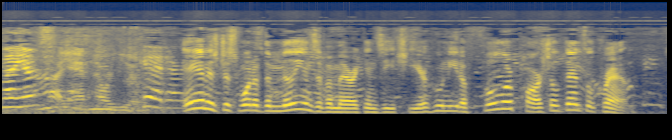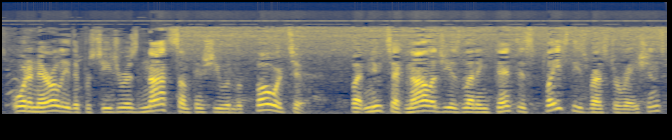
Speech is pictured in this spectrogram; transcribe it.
Williams. Hi, Ann. How are you? Good. How are you? Anne is just one of the millions of Americans each year who need a full or partial dental crown. Ordinarily, the procedure is not something she would look forward to. But new technology is letting dentists place these restorations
